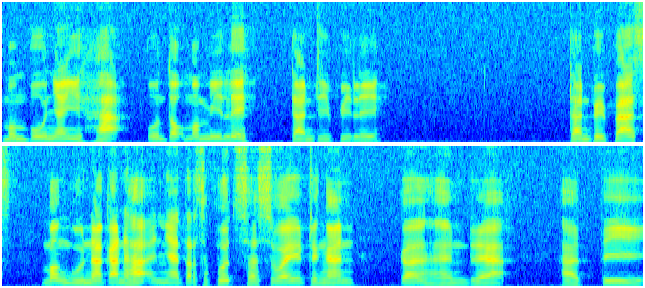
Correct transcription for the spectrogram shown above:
mempunyai hak untuk memilih dan dipilih dan bebas menggunakan haknya tersebut sesuai dengan kehendak hati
